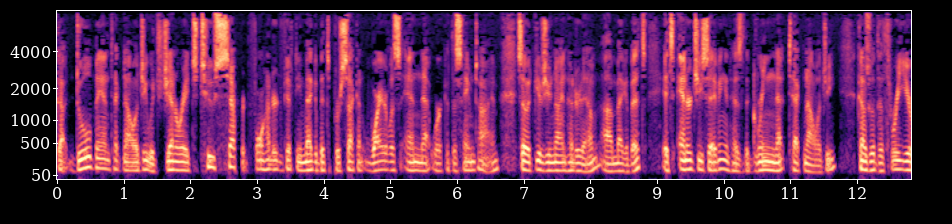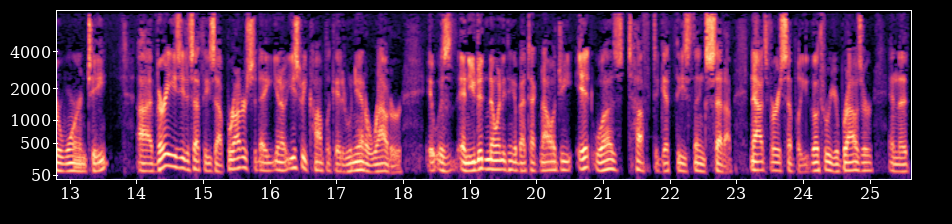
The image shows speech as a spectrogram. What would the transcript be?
It's got dual band technology, which generates two separate 450 megabits per second wireless and network at the same time. So it gives you 900 M, uh, megabits. It's energy saving. It has the green net technology. Comes with a three year warranty. Uh, very easy to set these up. Routers today, you know, it used to be complicated. When you had a router, it was, and you didn't know anything about technology, it was tough to get these things set up. Now it's very simple. You go through your browser and the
